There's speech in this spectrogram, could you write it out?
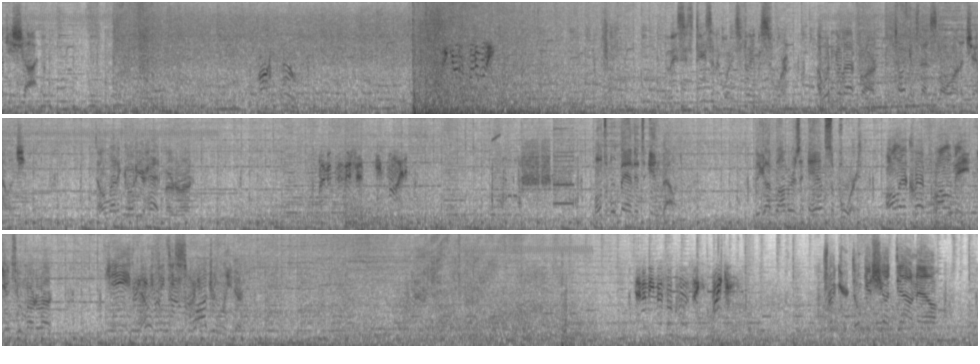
Lucky shot. Fox 2. We got a friendly. At least he's decent at what he's famous for. I wouldn't go that far. Target's that slow on a challenge. Don't let it go to your head, murderer. I'm in position. He's mine. Multiple bandits inbound. They got bombers and support. All aircraft follow me. You too, murderer. Jeez, now he thinks he's squadron leader. Enemy missile closing. Breaking. Trigger, don't get shut down now.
